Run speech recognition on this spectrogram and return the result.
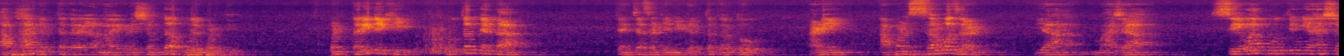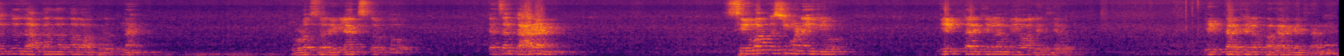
आभार व्यक्त करायला माझ्याकडे शब्द अपुरे पडतील. पण तरी देखील कृतज्ञता त्यांच्यासाठी मी व्यक्त करतो आणि आपण सर्वजण या माझ्या सेवापुरती मी हा शब्द जाता जाता वापरत नाही. थोडस रिलॅक्स करतो. त्याचं कारण सेवा कशी म्हणायची हो? एक तारखेला मेवा घेतल्यावर. एक तारखेला पगार घेतला ना?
